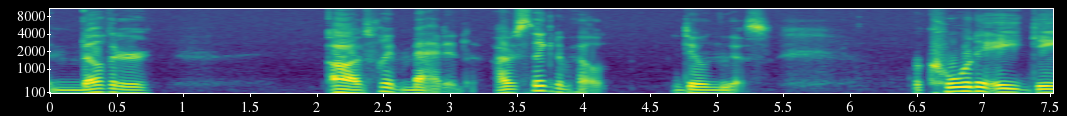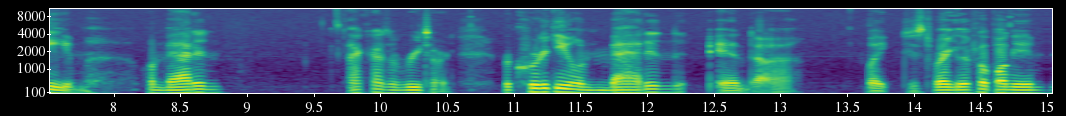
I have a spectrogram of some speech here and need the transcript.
another. Oh, I was playing Madden. I was thinking about doing this. Record a game on Madden. That guy's a retard. Record a game on Madden and uh like just a regular football game,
